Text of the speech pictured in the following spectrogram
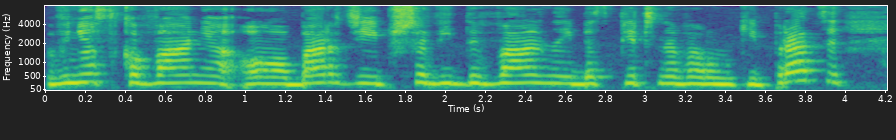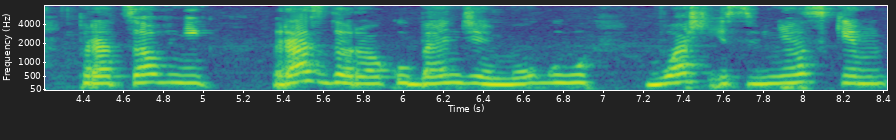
wnioskowania o bardziej przewidywalne i bezpieczne warunki pracy, pracownik raz do roku będzie mógł właśnie z wnioskiem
